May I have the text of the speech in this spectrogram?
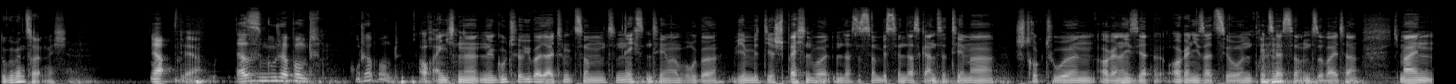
du gewinnst halt nicht. Ja, Ja. das ist ein guter Punkt. Guter Punkt. Auch eigentlich eine, eine gute Überleitung zum, zum nächsten Thema, worüber wir mit dir sprechen wollten. Das ist so ein bisschen das ganze Thema Strukturen, Organisa Organisation, Prozesse und so weiter. Ich meine,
